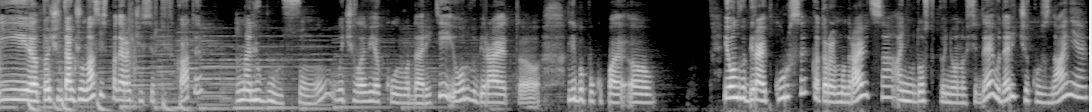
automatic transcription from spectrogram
И точно так же у нас есть подарочные сертификаты на любую сумму. Вы человеку его дарите, и он выбирает, э, либо покупает, и он выбирает курсы, которые ему нравятся, они в доступе у него навсегда, и вы дарите человеку знания, э,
